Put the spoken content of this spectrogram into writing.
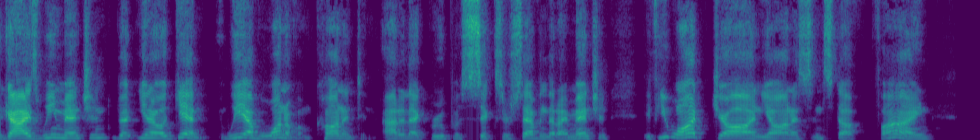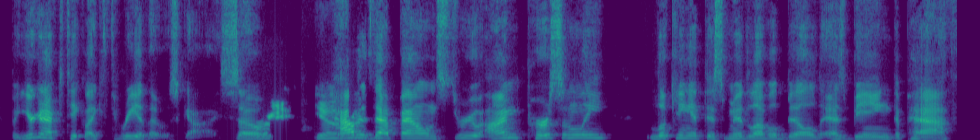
guys we mentioned, but you know, again, we have one of them, Connaughton, out of that group of six or seven that I mentioned. If you want Ja and Giannis and stuff, fine, but you're gonna have to take like three of those guys. So right. yeah, how does that balance through? I'm personally looking at this mid-level build as being the path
